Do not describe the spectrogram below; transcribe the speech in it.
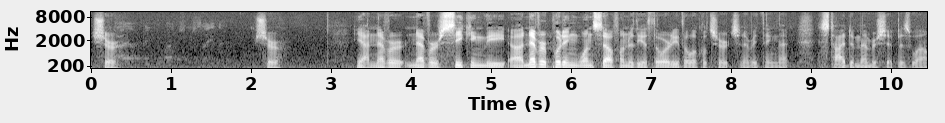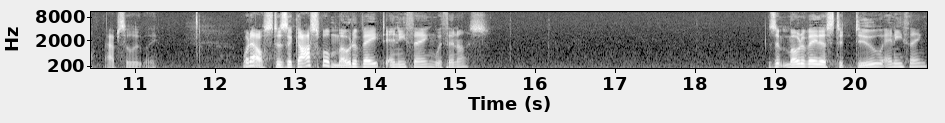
Sure. Sure. Yeah, never, never seeking the, uh, never putting oneself under the authority of the local church and everything that is tied to membership as well. Absolutely. What else? Does the gospel motivate anything within us? Does it motivate us to do anything?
